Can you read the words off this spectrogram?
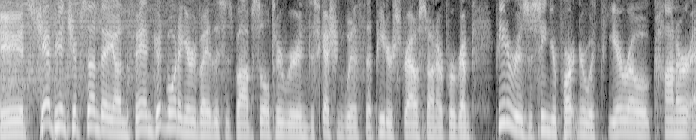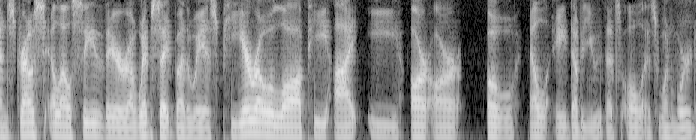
It's Championship Sunday on the fan. Good morning, everybody. This is Bob Salter. We're in discussion with uh, Peter Strauss on our program. Peter is a senior partner with Pierro Connor and Strauss LLC. Their uh, website, by the way, is Pierro Law, P I E R R O L A W. That's all as one word.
